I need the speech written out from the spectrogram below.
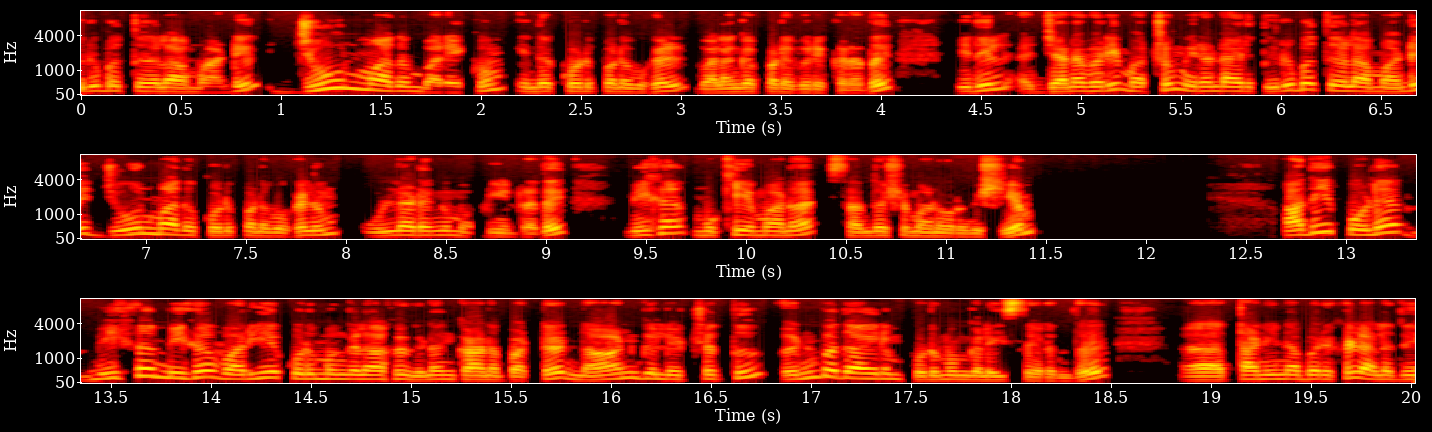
இருபத்தி ஏழாம் ஆண்டு ஜூன் மாதம் வரைக்கும் இந்த கொடுப்பனவுகள் வழங்கப்படவிருக்கிறது. இதில் ஜனவரி மற்றும் இரண்டாயிரத்து இருபத்தி ஏழாம் ஆண்டு ஜூன் மாத கொடுப்பனவுகளும் உள்ளடங்கும் அப்படின்றது மிக முக்கியமான சந்தோஷமான ஒரு விஷயம். அதே போல மிக மிக வறிய குடும்பங்களாக இனம் காணப்பட்ட நான்கு லட்சத்து எண்பதாயிரம் குடும்பங்களை சேர்ந்து தனிநபர்கள் அல்லது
